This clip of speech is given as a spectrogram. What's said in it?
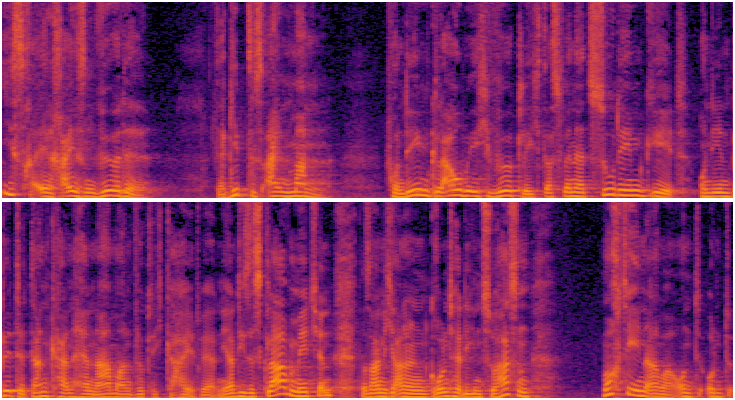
Israel reisen würde, da gibt es einen Mann, von dem glaube ich wirklich, dass wenn er zu dem geht und ihn bittet, dann kann Herr Naaman wirklich geheilt werden. Ja, dieses Sklavenmädchen, das eigentlich allen Grund hätte, ihn zu hassen, mochte ihn aber und, und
